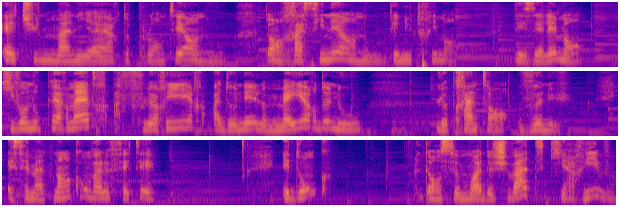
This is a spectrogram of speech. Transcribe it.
est une manière de planter en nous, d'enraciner en nous des nutriments, des éléments qui vont nous permettre à fleurir, à donner le meilleur de nous, le printemps venu. Et c'est maintenant qu'on va le fêter. Et donc, dans ce mois de Shvat qui arrive,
